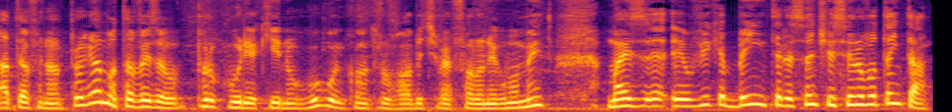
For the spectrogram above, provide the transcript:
até o final do programa, talvez eu procure aqui no Google enquanto o Hobbit vai falando em algum momento. Mas uh, eu vi que é bem interessante, esse ano eu vou tentar.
